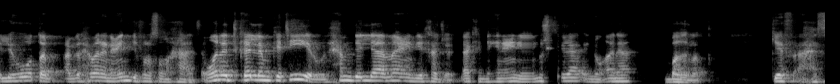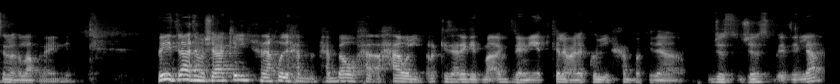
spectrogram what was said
اللي هو طيب عبد الرحمن أنا عندي فرصة محادثة وأنا أتكلم كثير والحمد لله ما عندي خجل لكن الحين عندي مشكله إنه أنا بغلط. كيف أحسن الاغلاط اللي عندي؟ في ثلاثة مشاكل حناخذها حبة بحبة وأحاول أركز على قد ما أقدر يعني أتكلم على كل حبة كذا جزء جزء بإذن الله.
